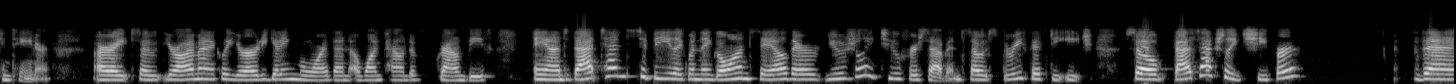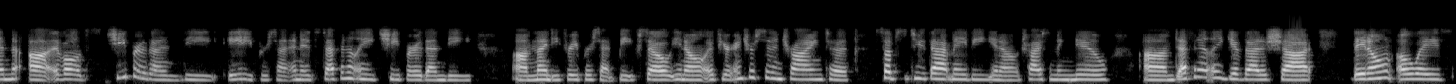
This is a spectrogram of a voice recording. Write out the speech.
container. Alright, so you're automatically, you're already getting more than a one pound of ground beef. And that tends to be, like when they go on sale, they're usually two for seven. So it's three fifty each. So that's actually cheaper than, uh, well, it's cheaper than the 80%, and it's definitely cheaper than the um, 93% beef. So, you know, if you're interested in trying to substitute that, maybe, you know, try something new, um, definitely give that a shot. They don't always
